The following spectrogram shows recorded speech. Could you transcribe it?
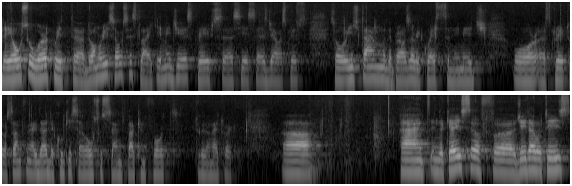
they also work with uh, DOM resources like images, scripts, uh, CSS, JavaScript. So each time the browser requests an image or a script or something like that, the cookies are also sent back and forth through the network. Uh, and in the case of uh, JWTs,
